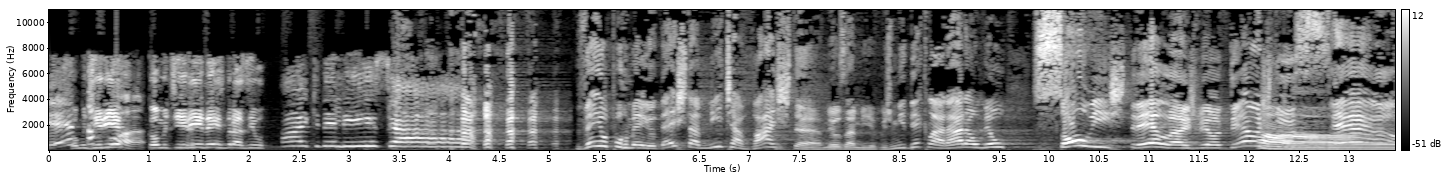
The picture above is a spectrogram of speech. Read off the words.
Como diria, porra. como diria Inês Brasil, ai que delícia! Venho por meio desta mídia vasta, meus amigos, me declarar ao meu sol e estrelas, meu Deus Ah, do céu!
